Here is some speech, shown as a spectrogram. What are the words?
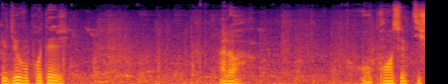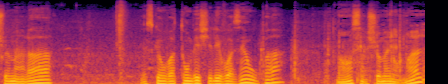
Que Dieu vous protège. Alors, on prend ce petit chemin-là. Est-ce qu'on va tomber chez les voisins ou pas? Non, c'est un chemin normal.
